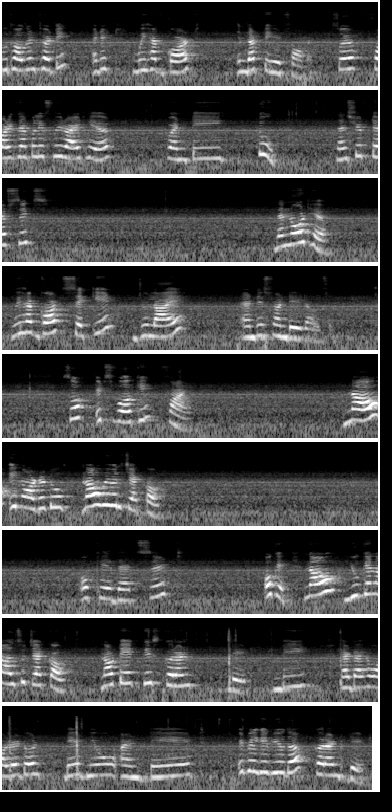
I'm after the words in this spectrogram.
2013 and it we have got in the date format. So for example if we write here 22 then shift F6 then note here. We have got 2nd July and this one date also. So it's working fine. Now in order to now we will check out. Okay that's it. Okay now you can also check out. Now take this current date. D that I have already told date new and date. It will give you the current date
